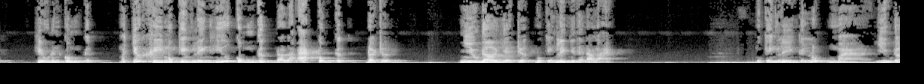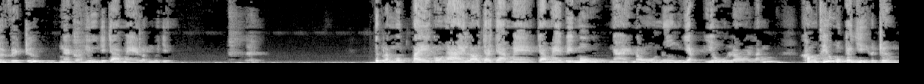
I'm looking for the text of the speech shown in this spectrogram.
hiếu đến cùng cực. Mà trước khi một kiền liên hiếu cùng cực, đó là ác cùng cực đời trước. Nhiều đời về trước, một kiền liên như thế nào là ác một kiền liên cái lúc mà nhiều đời về trước, ngài có hiếu với cha mẹ lắm quý vị tức là một tay của ngài lo cho cha mẹ cha mẹ bị mù ngài nấu nướng giặt giũ lo lắng không thiếu một cái gì hết trơn.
